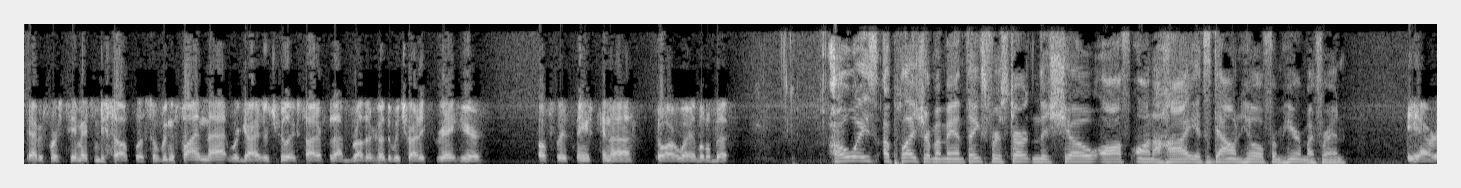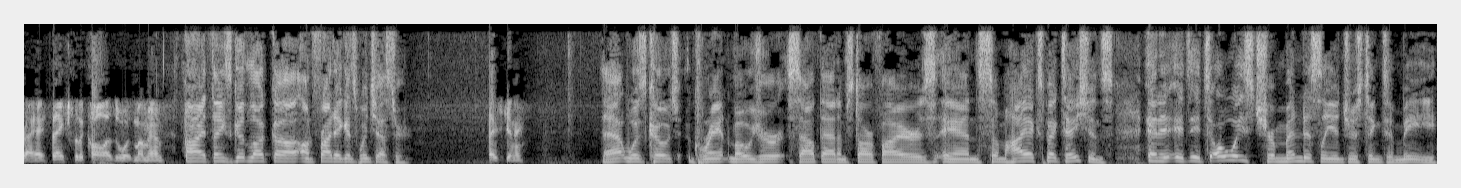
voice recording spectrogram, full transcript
be happy for his teammates and be selfless. So if we can find that where guys are truly excited for that brotherhood that we try to create here, hopefully things can uh, go our way a little bit. Always a pleasure, my man. Thanks for starting the show off on a high. It's downhill from here, my friend. Yeah, right. Thanks for the call as always, my man. All right, thanks. Good luck uh, on Friday against Winchester. Thanks, Kenny. That was Coach Grant Moser, South Adams Starfires, and some high expectations. And it, it, it's always tremendously interesting to me,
